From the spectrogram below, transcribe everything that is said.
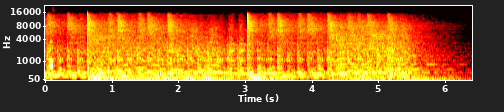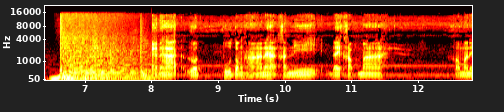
นะฮะรถผู้ต้องหานะฮะคันนี้ได้ขับมาเข้ามาใน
